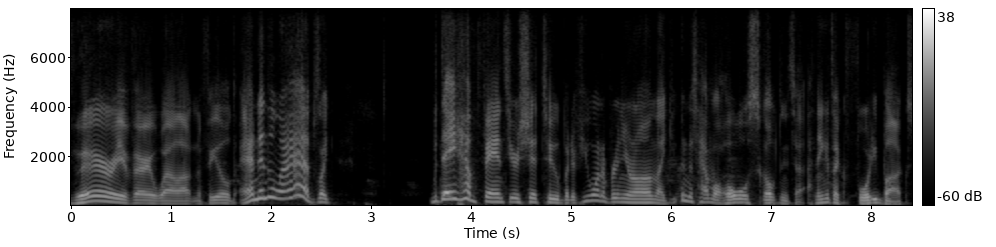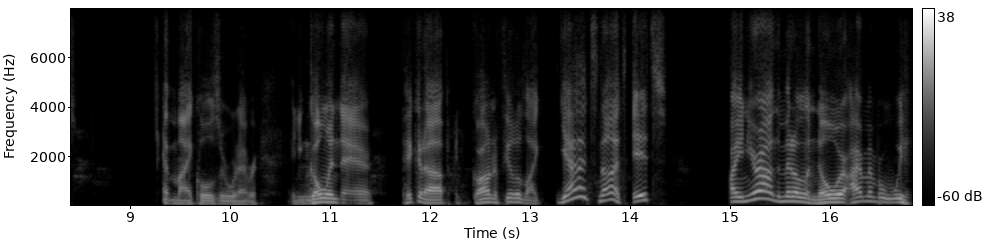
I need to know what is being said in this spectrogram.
very very well out in the field and in the labs. Like, they have fancier shit too. But if you want to bring your own, like, you can just have a whole sculpting set. I think it's like forty bucks at Michaels or whatever, and you Mhm. go in there, pick it up, and go out in the field. Like, yeah, it's nuts. It's, I mean, you're out in the middle of nowhere. I remember we,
